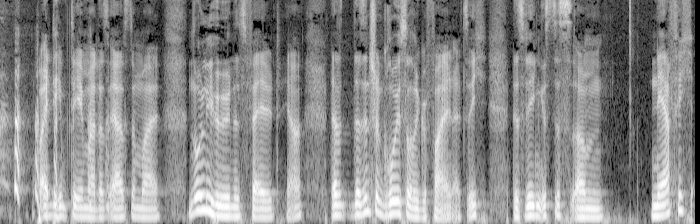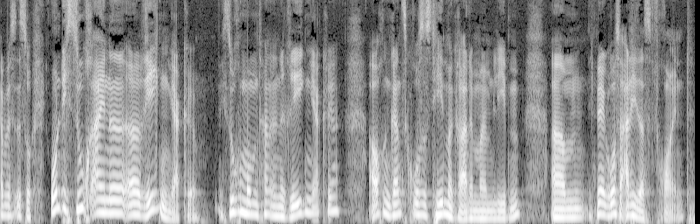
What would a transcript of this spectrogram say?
bei dem Thema das erste Mal. Ein Uli Hoeneß fällt, ja? Da, da sind schon größere gefallen als ich. Deswegen ist es ähm, nervig, aber es ist so. Und ich suche eine äh, Regenjacke. Ich suche momentan eine Regenjacke. Auch ein ganz großes Thema gerade in meinem Leben. Ähm, ich bin ein großer Adidas-Freund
